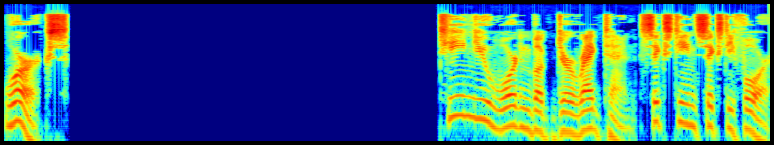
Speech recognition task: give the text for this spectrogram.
Works T. Nieuw Woordenboek der Rechten 1664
